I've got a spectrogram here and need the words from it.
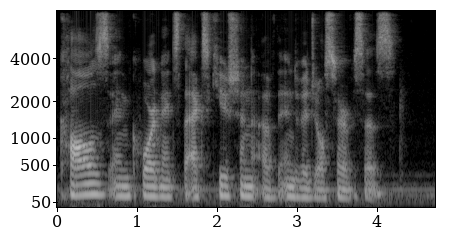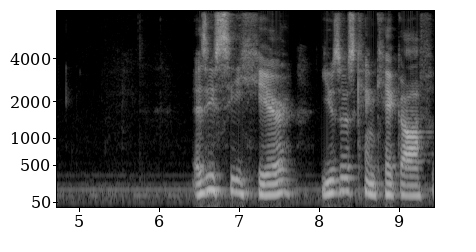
calls and coordinates the execution of the individual services. As you see here, users can kick off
